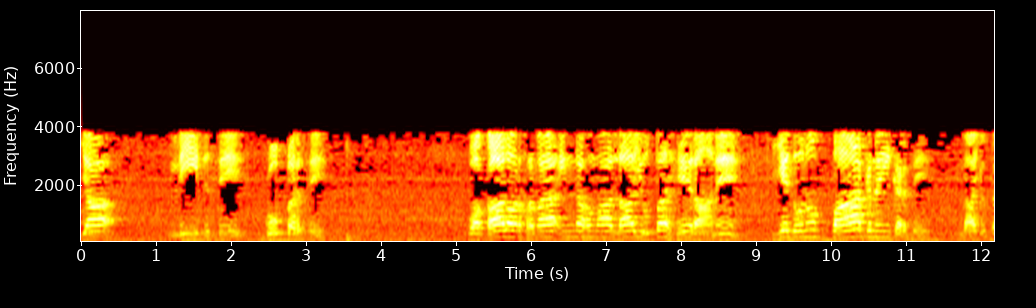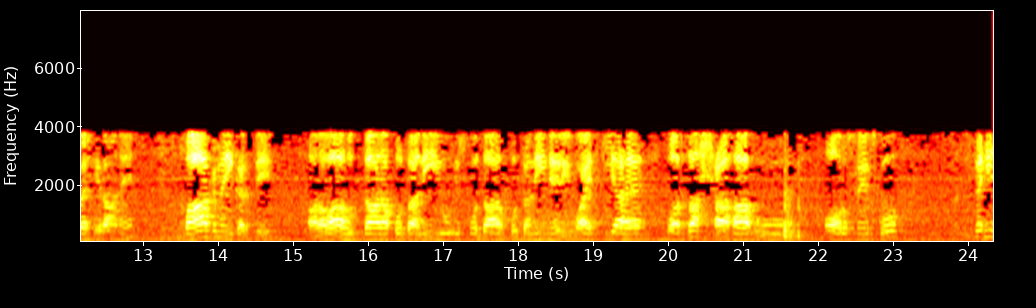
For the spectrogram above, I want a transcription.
یا لید سے، گوبر سے۔ وقال اور فرمایا، انہما لا یطہران یہ دونوں پاک نہیں کرتے۔ لا یطہران، پاک نہیں کرتے۔ اور رواہ الدار قطنی، اس کو دار قطنی نے روایت کیا ہے۔ وہ اور اس نے اس کو صحیح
